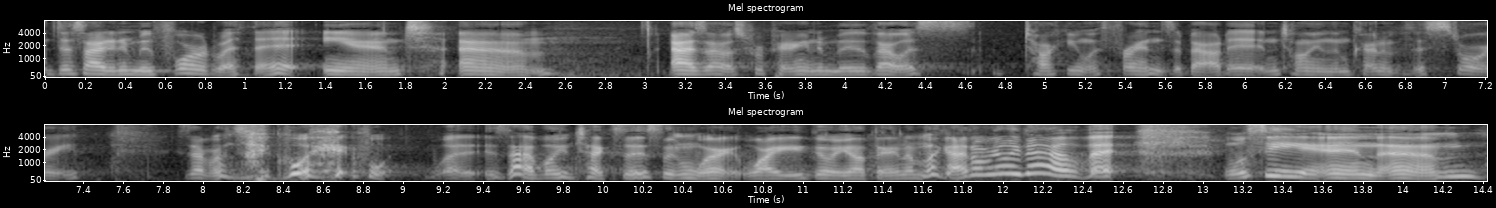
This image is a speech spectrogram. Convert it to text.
decided to move forward with it. And um, as I was preparing to move, I was talking with friends about it and telling them kind of the story. Because everyone's like, what, what, what is Abilene, Texas, and why, why, are you going out there? And I'm like, I don't really know, but we'll see. And, um,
